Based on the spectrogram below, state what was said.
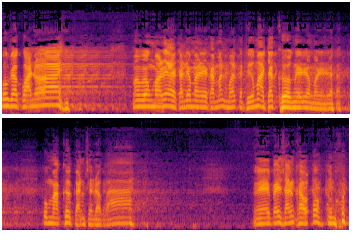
วงศกรเอ้ยมาเบิ่งมาแลกกันเดี๋ยวมาแลกกันมันเหมือนกับถือมาจากเครื่องเลยเดี๋ยวมาเนี่ยกูมาคือกันสนักว่าไปสันเขาโอ้นิมนต์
